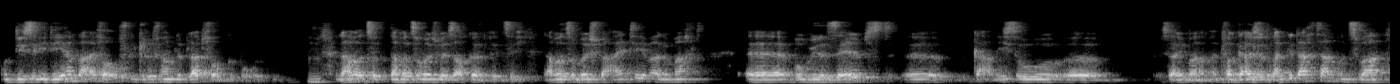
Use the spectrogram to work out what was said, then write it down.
und diese Idee haben wir einfach aufgegriffen, haben eine Plattform geboten. Mhm. Da, haben wir, da haben wir zum Beispiel, ist auch ganz witzig, da haben wir zum Beispiel ein Thema gemacht, äh, wo wir selbst äh, gar nicht so, äh, sag ich mal, am Anfang gar nicht so dran gedacht haben. Und zwar,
